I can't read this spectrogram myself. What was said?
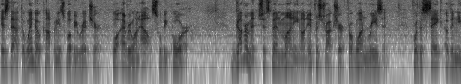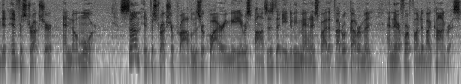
is that the window companies will be richer, while everyone else will be poorer. Government should spend money on infrastructure for one reason for the sake of the needed infrastructure and no more. Some infrastructure problems require immediate responses that need to be managed by the federal government and therefore funded by Congress.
